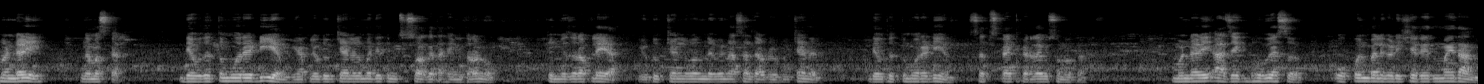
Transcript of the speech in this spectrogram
मंडळी नमस्कार. देवदत्त मोरे डी एम या आपल्या यूट्यूब चॅनलमध्ये तुमचं स्वागत आहे मित्रांनो. तुम्ही जर आपल्या या यूट्यूब चॅनलवर नवीन असाल तर आपलं YouTube channel Devdatta More D M subscribe करायला विसरू नका. मंडळी आज एक भव्य असं ओपन बैलगडी शर्यत मैदान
